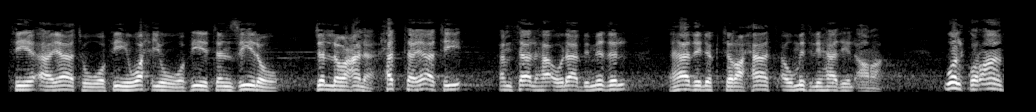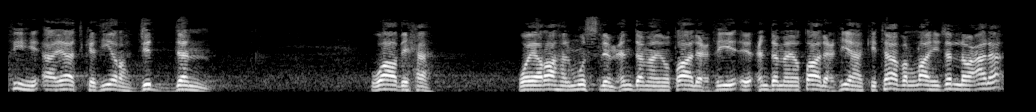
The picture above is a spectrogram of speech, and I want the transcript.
فيه آياته وفيه وحيه وفيه تنزيله جل وعلا. حتى يأتي أمثال هؤلاء بمثل هذه الاقتراحات أو مثل هذه الآراء. والقرآن فيه آيات كثيرة جدا واضحة ويراها المسلم عندما يطالع في عندما يطالع فيها كتاب الله جل وعلا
